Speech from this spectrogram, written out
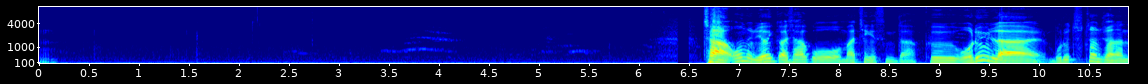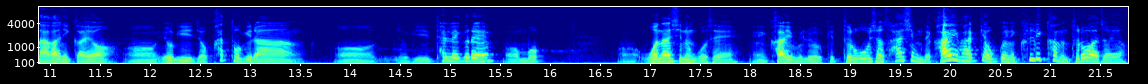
음. 자 오늘 여기까지 하고 마치겠습니다. 그 월요일날 무료 추천주 하나 나가니까요. 어, 여기 저 카톡이랑 어, 여기 텔레그램 어, 뭐 어, 원하시는 곳에 예, 가입을 이렇게 들어오셔서 하시면 돼. 가입할 게 없고 그냥 클릭하면 들어와져요.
